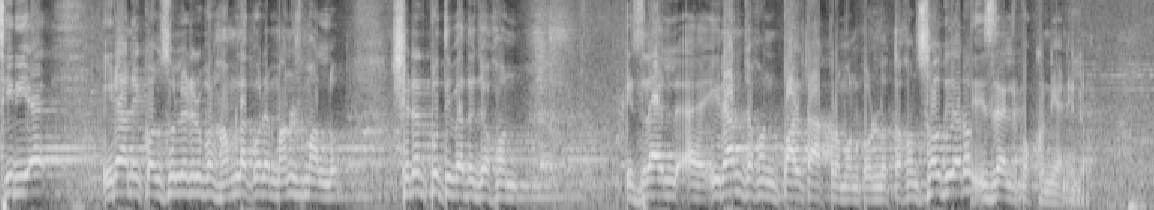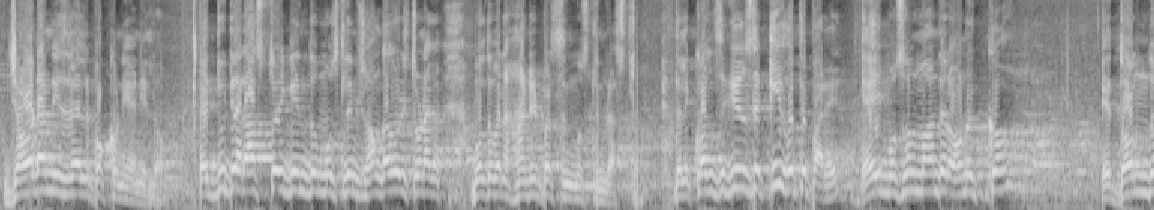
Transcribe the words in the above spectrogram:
সিরিয়ায় ইরানি কনসুলেটের উপর হামলা করে মানুষ মারলো, সেটার প্রতিবাদে যখন ইসরায়েল ইরান যখন পাল্টা আক্রমণ করল, তখন সৌদি আরব ইসরায়েলের পক্ষ নিয়ে নিল। জর্ডান, ইসরায়েলের পক্ষ নিয়ে নিল। এই দুইটা রাষ্ট্রই কিন্তু মুসলিম সংখ্যাগরিষ্ঠ না, বলতে পারেন হান্ড্রেড পার্সেন্ট মুসলিম রাষ্ট্র। তাহলে কনসিকুয়েন্সটা কি হতে পারে? এই মুসলমানদের অনৈক্য, এ দ্বন্দ্ব,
